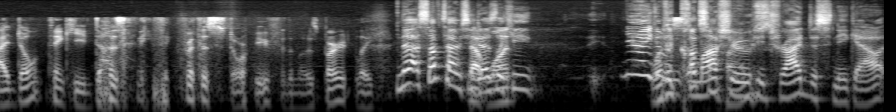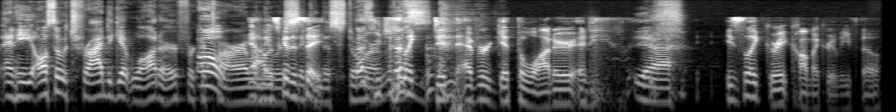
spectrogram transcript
I don't think he does anything for the story for the most part. Like, No, sometimes he does. one- Like he Yeah, he What comes is in clutch Omashu, he tried to sneak out, and he also tried to get water for Oh, Katara yeah, when I was were gonna sick say, in the storm. he just like didn't ever get the water, and he, yeah, he's like great comic relief though.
